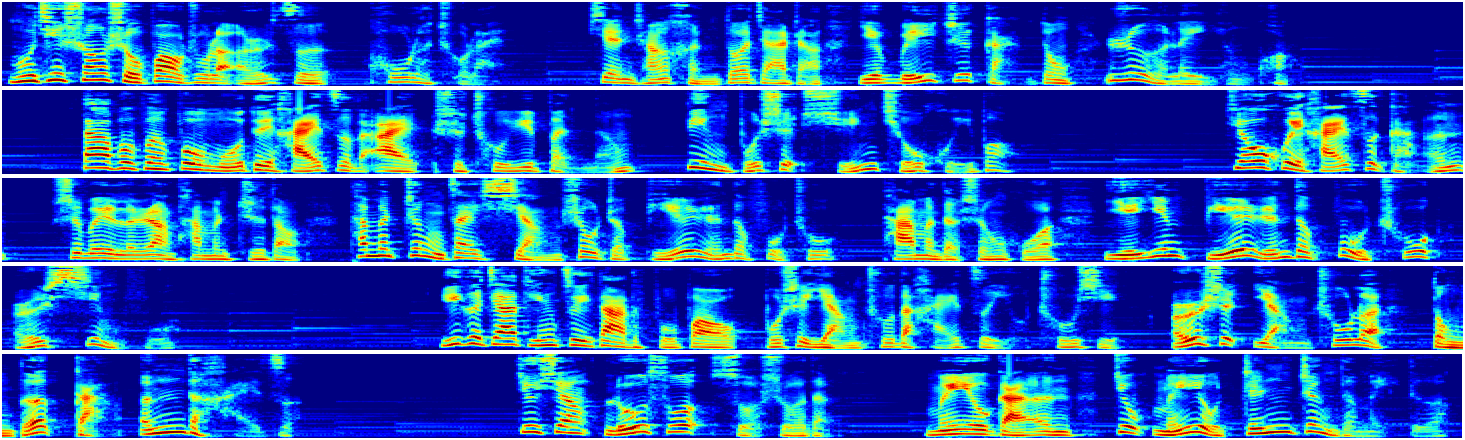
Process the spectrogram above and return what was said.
母亲双手抱住了儿子，哭了出来。现场很多家长也为之感动，热泪盈眶。大部分父母对孩子的爱是出于本能，并不是寻求回报。教会孩子感恩，是为了让他们知道，他们正在享受着别人的付出，他们的生活也因别人的付出而幸福。一个家庭最大的福报，不是养出的孩子有出息，而是养出了懂得感恩的孩子。就像卢梭所说的：“没有感恩，就没有真正的美德。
